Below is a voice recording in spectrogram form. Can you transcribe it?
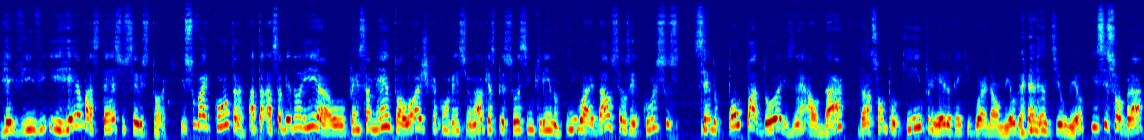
revive e reabastece o seu estoque. Isso vai contra a, a, sabedoria, o pensamento, a lógica convencional que as pessoas se inclinam em guardar os seus recursos, sendo poupadores né, ao dar, dá só um pouquinho, primeiro tem que guardar o meu, garantir o meu, e se sobrar,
